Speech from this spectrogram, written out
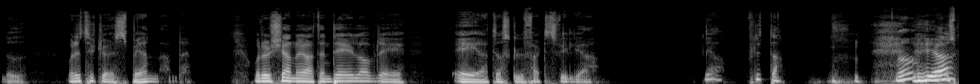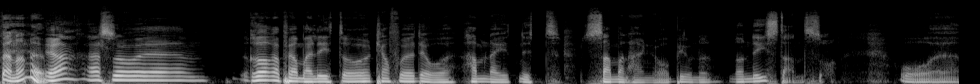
nu. Och det tycker jag är spännande. Och då känner jag att en del av det är att jag skulle faktiskt vilja ja, flytta. Ja, Ja. Spännande. Ja, alltså eh, röra på mig lite och kanske då hamna i ett nytt sammanhang och bo någon, någon nystans. Och, och eh,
